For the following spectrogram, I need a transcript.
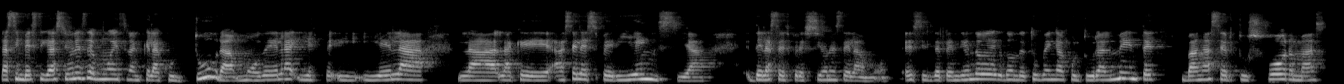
Las investigaciones demuestran que la cultura modela y, es la, la, que hace la experiencia de las expresiones del amor. Es decir, dependiendo de donde tú vengas culturalmente, van a ser tus formas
